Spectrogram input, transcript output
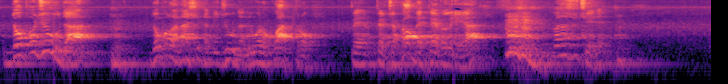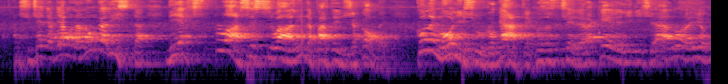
dopo Giuda, dopo la nascita di Giuda, numero 4, per, per Giacobbe e per Lea, cosa succede? Succede, abbiamo una lunga lista di exploit sessuali da parte di Giacobbe con le mogli surrogate, cosa succede? Rachele gli dice, ah allora io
